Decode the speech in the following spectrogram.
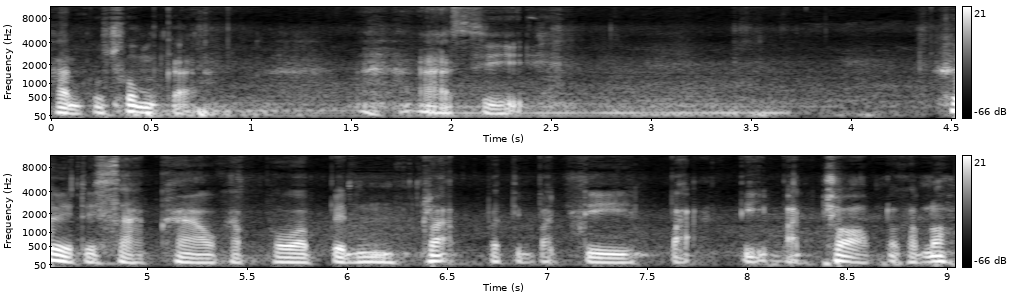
ท่านผู้ชมกะอาสีเคยได้ทราบข่าวครับ เพราะว่าเป็นพระปฏิบัติดีปฏิบัติชอบนะครับเนาะ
